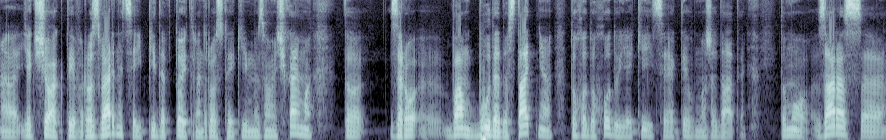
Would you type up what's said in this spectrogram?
Е, Якщо актив розвернеться і піде в той тренд росту, який ми з вами чекаємо, то е, вам буде достатньо того доходу, який цей актив може дати. Тому зараз, е,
